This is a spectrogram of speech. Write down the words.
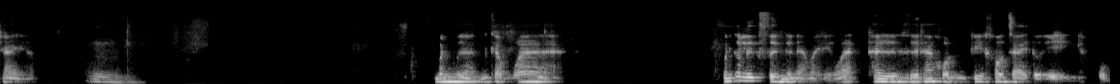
ใช่ครับ อืม มันเหมือนกับว่า มันก็ลึกซึ้งอยู่นะหมายถึงว่า ถ้าคือถ้าคนที่เข้าใจตัวเองเนี่ยผม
